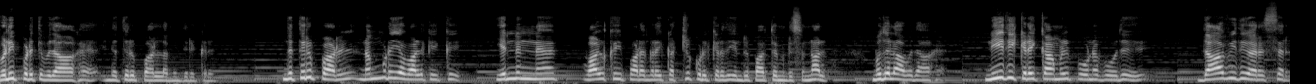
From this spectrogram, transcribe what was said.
வெளிப்படுத்துவதாக இந்த திருப்பாடல் அமைந்திருக்கிறது. இந்த திருப்பாடல் நம்முடைய வாழ்க்கைக்கு என்னென்ன வாழ்க்கை பாடங்களை கற்றுக் கொடுக்கிறது என்று பார்த்தோம் என்று சொன்னால் முதலாவதாக நீதி கிடைக்காமல் போனபோது தாவீது அரசர்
